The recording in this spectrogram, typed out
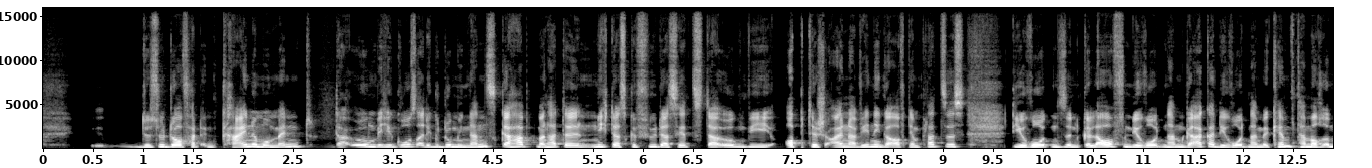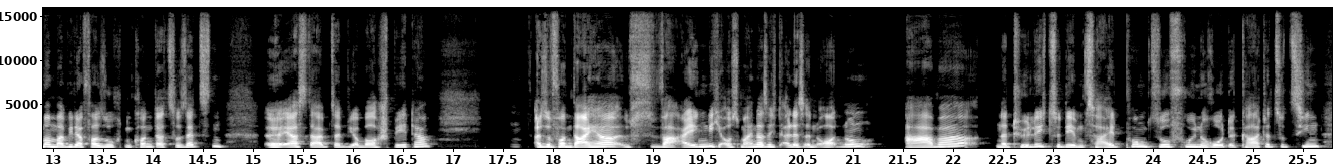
Düsseldorf hat in keinem Moment da irgendwelche großartige Dominanz gehabt. Man hatte nicht das Gefühl, dass jetzt da irgendwie optisch einer weniger auf dem Platz ist. Die Roten sind gelaufen, die Roten haben geackert, die Roten haben gekämpft, haben auch immer mal wieder versucht, einen Konter zu setzen. Äh, erste Halbzeit wie aber auch später. Also von daher, es war eigentlich aus meiner Sicht alles in Ordnung. Aber natürlich zu dem Zeitpunkt so früh eine rote Karte zu ziehen,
